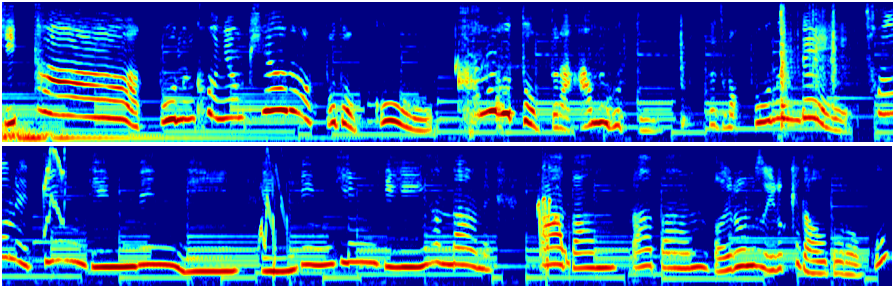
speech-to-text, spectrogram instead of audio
기타 악보는커녕 피아노 악보도 없고 아무것도 없더라 아무것도. 그래서 막 보는데 처음에 띵딘딘딘 딘딘딘딘 한 다음에 빠밤 빠밤 막 이러면서 이렇게 나오더라고.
